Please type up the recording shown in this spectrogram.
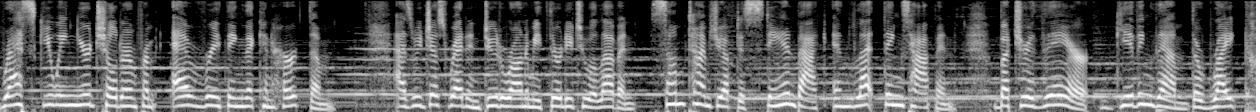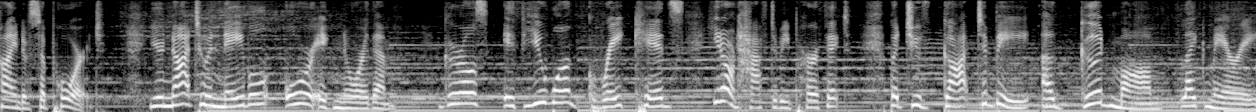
rescuing your children from everything that can hurt them. As we just read in Deuteronomy 32:11, sometimes you have to stand back and let things happen, but you're there giving them the right kind of support. You're not to enable or ignore them. Girls, if you want great kids, you don't have to be perfect, but you've got to be a good mom like Mary.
